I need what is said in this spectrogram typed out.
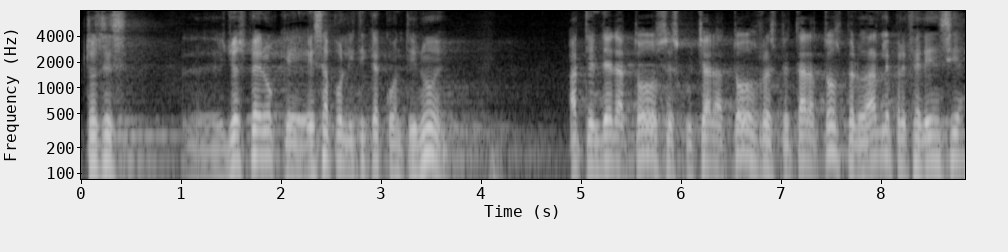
Entonces, eh, yo espero que esa política continúe. Atender a todos, escuchar a todos, respetar a todos, pero darle preferencia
